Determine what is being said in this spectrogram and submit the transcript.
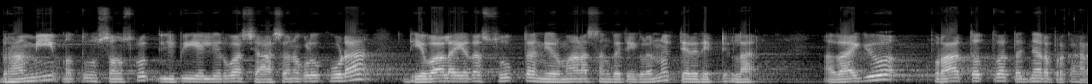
ಬ್ರಾಹ್ಮಿ ಮತ್ತು ಸಂಸ್ಕೃತ ಲಿಪಿಯಲ್ಲಿರುವ ಶಾಸನಗಳು ಕೂಡ ದೇವಾಲಯದ ಸೂಕ್ತ ನಿರ್ಮಾಣ ಸಂಗತಿಗಳನ್ನು ತೆರೆದಿಟ್ಟಿಲ್ಲ. ಆದಾಗ್ಯೂ ಪುರಾತತ್ವ ತಜ್ಞರ ಪ್ರಕಾರ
